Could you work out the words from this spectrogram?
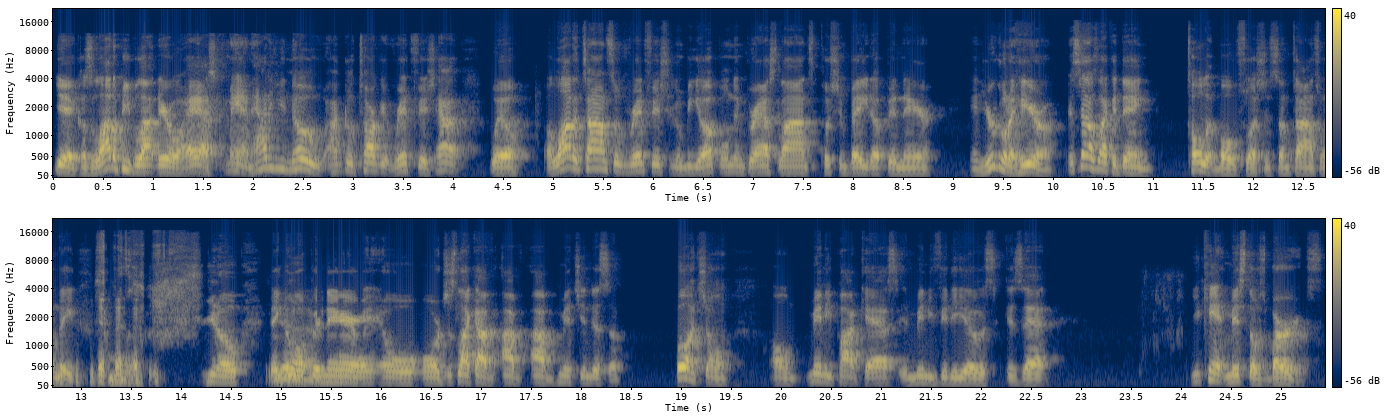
Yeah, because a lot of people out there will ask, "Man, how do you know I go target redfish?" How? Well, a lot of times those redfish are going to be up on them grass lines, pushing bait up in there, and you're going to hear them. It sounds like a dang toilet bowl flushing sometimes when they, you know, they yeah. go up in there, eh, or or just like I've, I've I've mentioned this a bunch on on many podcasts and many videos is that you can't miss those birds,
